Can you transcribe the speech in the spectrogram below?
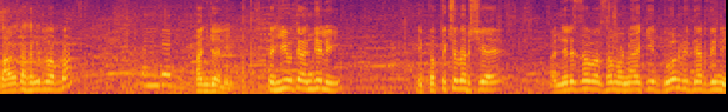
नाव काय सांगितलं आपलं? अंजली. अंजली. तर ही होती अंजली. ही प्रत्यक्षदर्शी आहे. अंजलीचं असं म्हणणं आहे की दोन विद्यार्थिनी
